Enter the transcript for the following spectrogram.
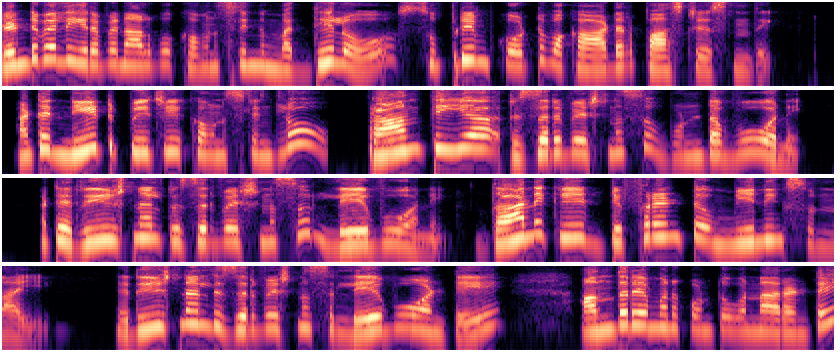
రెండు వేల ఇరవై నాలుగు కౌన్సిలింగ్ మధ్యలో సుప్రీంకోర్టు ఒక ఆర్డర్ పాస్ చేసింది. అంటే నీట్ పీజీ కౌన్సిలింగ్లో ప్రాంతీయ రిజర్వేషన్స్ ఉండవు అని అంటే రీజనల్ రిజర్వేషన్స్ లేవు అని. దానికి డిఫరెంట్ మీనింగ్స్ ఉన్నాయి. రీజనల్ రిజర్వేషన్స్ లేవు అంటే అందరేమనుకుంటూ ఉన్నారంటే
